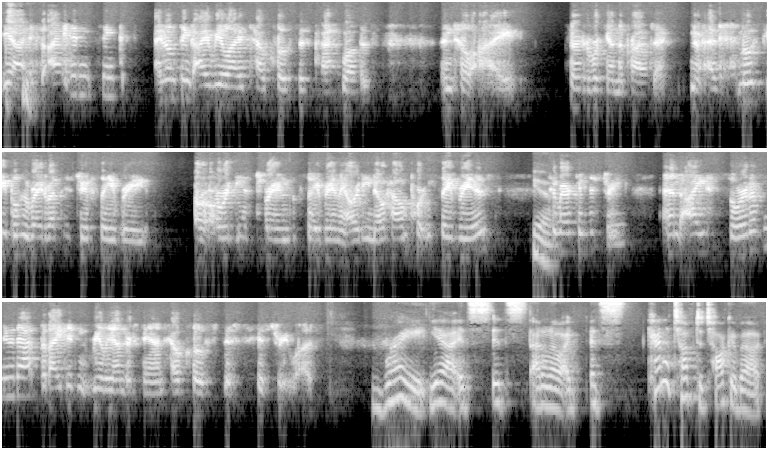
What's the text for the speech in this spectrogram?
Yeah, I didn't think, I don't think I realized how close this path was until I started working on the project. You know, as most people who write about the history of slavery are already historians of slavery and they already know how important slavery is yeah. to American history. And I sort of knew that, but I didn't really understand how close this history was. Right. Yeah. It's, it's, I don't know. I, it's kind of tough to talk about.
